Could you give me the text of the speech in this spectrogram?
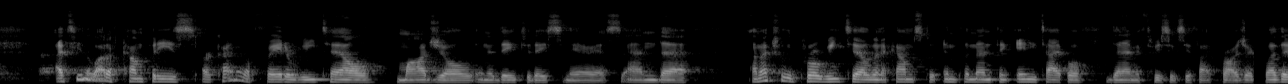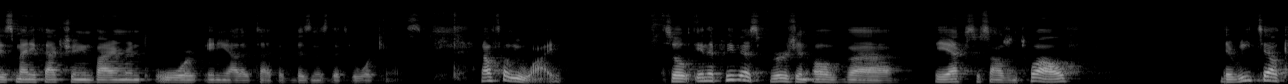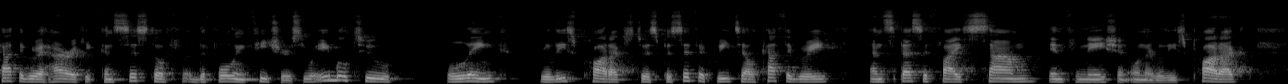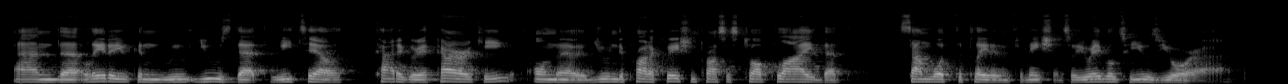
I've seen a lot of companies are kind of afraid of retail module in a day-to-day -day scenarios. And uh, I'm actually pro retail when it comes to implementing any type of Dynamic 365 project, whether it's manufacturing environment or any other type of business that you're working with. And I'll tell you why. So in the previous version of uh, AX 2012, the retail category hierarchy consists of the following features. You were able to link release products to a specific retail category and specify some information on a release product and uh, later you can use that retail category hierarchy on the, during the product creation process to apply that somewhat templated information. So you're able to use your uh,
